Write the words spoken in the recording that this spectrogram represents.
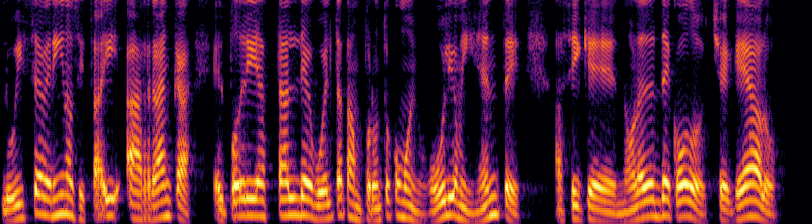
Luis Severino, si está ahí, arranca. Él podría estar de vuelta tan pronto como en julio, mi gente. Así que no le des de codo, chequéalo.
